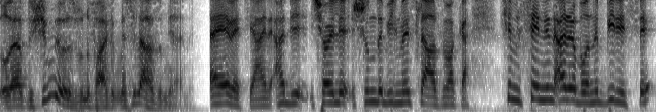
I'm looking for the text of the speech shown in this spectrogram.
olarak düşünmüyoruz. Bunu fark etmesi lazım yani. Evet yani hadi şöyle şunu da bilmesi lazım hakikaten. Şimdi senin arabanı birisi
